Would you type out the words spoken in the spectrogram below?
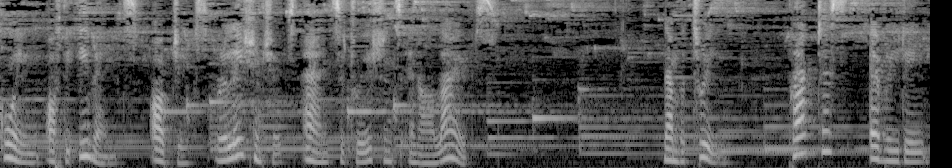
going of the events, objects, relationships, and situations in our lives. Number three, practice everyday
